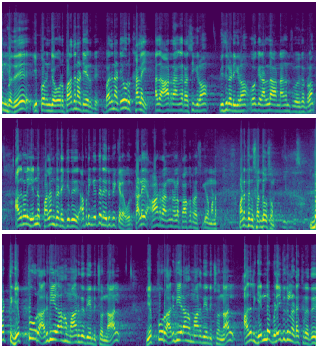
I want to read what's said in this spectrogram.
என்பது இப்போ இங்கே ஒரு பரதநாட்டியம் இருக்குது பரதநாட்டியம் ஒரு கலை. அது ஆடுறாங்க ரசிக்கிறோம் விசில் அடிக்கிறோம் ஓகே நல்லா ஆடினாங்கன்னு சொல்லி சொல்கிறோம் அதனால் என்ன பலன் கிடைக்குது அப்படிங்கிறத நிரூபிக்கலை. ஒரு கலை ஆடுறாங்கன்னு நல்லா பார்க்குறோம் ரசிக்கிறோம் மனசு மனத்துக்கு சந்தோஷம். பட் எப்போ ஒரு அறிவியலாக மாறுகிறது என்று சொன்னால் எப்போ ஒரு அறிவியலாக மாறுது என்று சொன்னால் அதில் என்ன விளைவுகள் நடக்கிறது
